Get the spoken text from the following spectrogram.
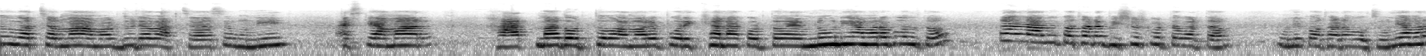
দুই বাচ্চার মা আমার দুইটা বাচ্চা আছে উনি আজকে আমার হাত না ধরতো আমার পরীক্ষা না করতো এমনি উনি আমার বলতো। তাহলে আমি কথাটা বিশ্বাস করতে পারতাম উনি কথাটা বলছে। উনি আমার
